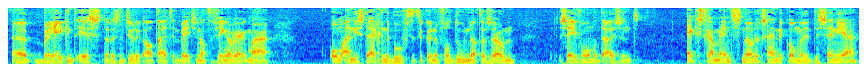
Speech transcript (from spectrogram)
Eh, berekend is, dat is natuurlijk altijd een beetje natte vingerwerk... maar om aan die stijgende behoefte te kunnen voldoen... dat er zo'n 700.000 extra mensen nodig zijn de komende decennia...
